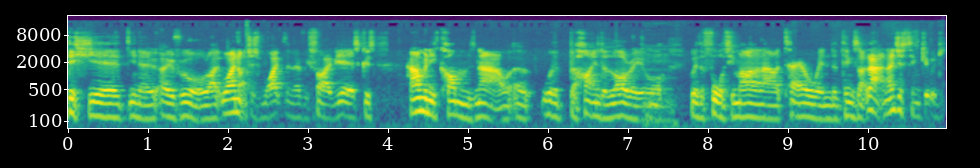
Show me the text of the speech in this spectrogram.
this year, you know, overall. Like, why not just wipe them every five years? Because how many comms now are, were behind a lorry or mm. with a forty mile an hour tailwind and things like that? And I just think it would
